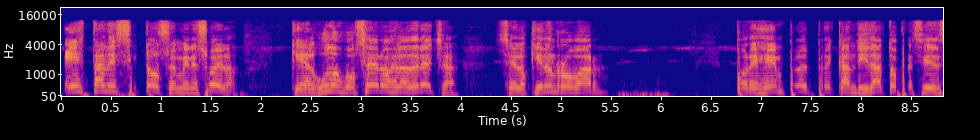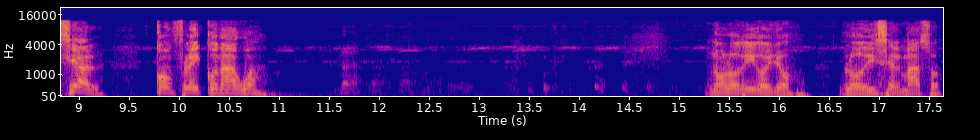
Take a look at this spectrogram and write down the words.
Es tan exitoso en Venezuela que algunos voceros de la derecha se lo quieren robar. Por ejemplo, el precandidato presidencial con agua. No lo digo yo, lo dice el mazo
